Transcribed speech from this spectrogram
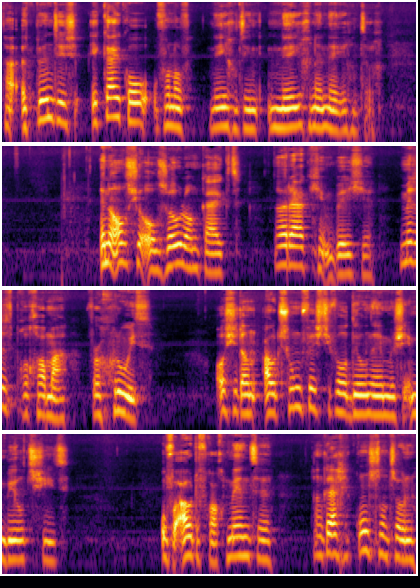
Nou, het punt is, ik kijk al vanaf 1999. En als je al zo lang kijkt, dan raak je een beetje met het programma vergroeid. Als je dan oud Songfestival deelnemers in beeld ziet, of oude fragmenten, dan krijg je constant zo'n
